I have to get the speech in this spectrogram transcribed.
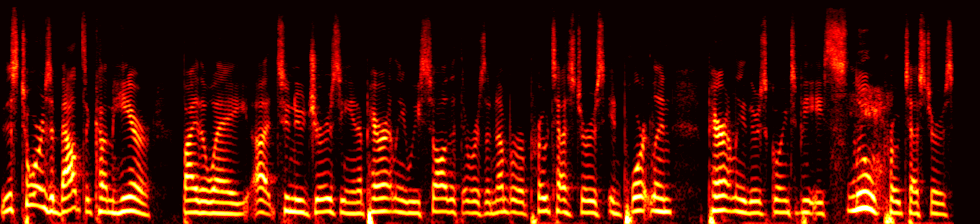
This tour is about to come here. By the way, uh, to New Jersey. And apparently, we saw that there was a number of protesters in Portland. Apparently, there's going to be a slew of protesters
